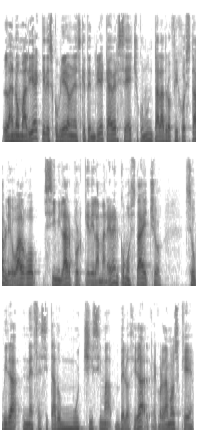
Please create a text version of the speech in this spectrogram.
La anomalía que descubrieron es que tendría que haberse hecho con un taladro fijo estable o algo similar porque de la manera en cómo está hecho se hubiera necesitado muchísima velocidad. Recordamos que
